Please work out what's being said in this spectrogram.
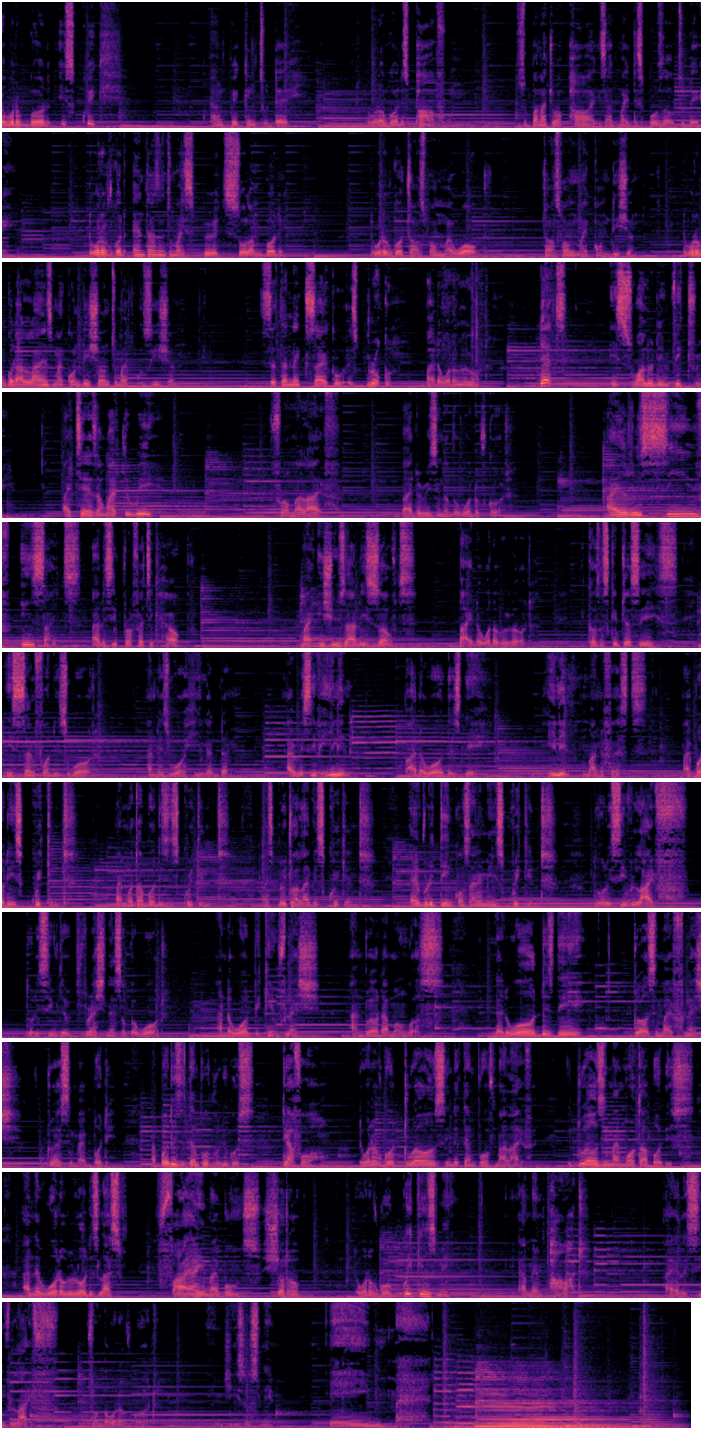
The Word of God is quick. I am today. The Word of God is powerful. Supernatural power is at my disposal today. The Word of God enters into my spirit, soul, and body. The Word of God transforms my world, transforms my condition. The Word of God aligns my condition to my position. Satanic cycle is broken by the Word of the Lord. Death is swallowed in victory. My tears are wiped away from my life by the reason of the Word of God. I receive insights, I receive prophetic help. My issues are resolved by the Word of the Lord. Because the scripture says, He sent for His Word, and His Word healed them. I receive healing by the Word this day. Healing manifests. My body is quickened. My mortal body is quickened. My spiritual life is quickened. Everything concerning me is quickened to receive life, to receive the freshness of the word. And the word became flesh and dwelled among us. Let the word this day dwells in my flesh, dwells in my body. My body is the temple of the Holy Ghost. Therefore, the word of God dwells in the temple of my life. It dwells in my mortal bodies. And the word of the Lord is like fire in my bones. Shut up. The word of God quickens me. I'm empowered. I receive life from the word of God. In Jesus' name. Amen.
